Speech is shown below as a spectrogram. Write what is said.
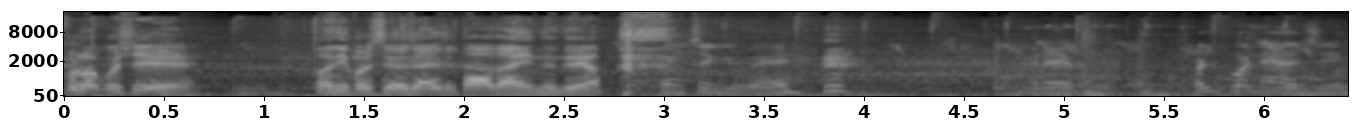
볼라꽃이 토니 벌써 여자애들 따라다니는데요? 갑자기 왜? 그래. 빨리 보내야지.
